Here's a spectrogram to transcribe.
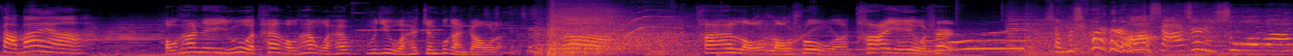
咋办呀？好看的，如果太好看，我还估计我还真不敢招了。啊，他还老老说我，他也有事儿。什么事儿啊，啊？啥事儿你说吧。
